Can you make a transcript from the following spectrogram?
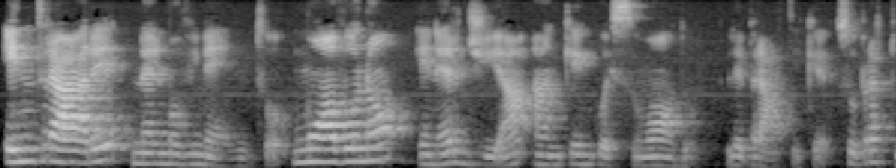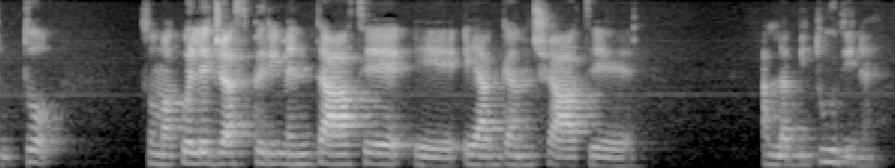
entrare nel movimento. Muovono energia anche in questo modo le pratiche, soprattutto insomma quelle già sperimentate e, e agganciate all'abitudine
